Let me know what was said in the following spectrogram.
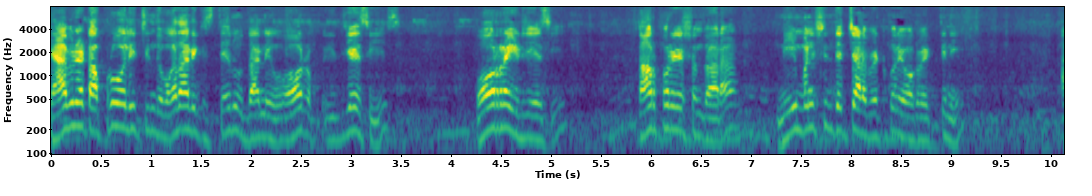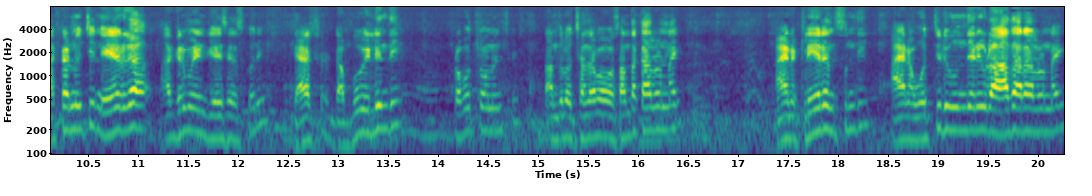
క్యాబినెట్ అప్రూవల్ ఇచ్చింది ఒకదానికి ఇస్తే నువ్వు దాన్ని ఓవర్ ఇది చేసి ఓవర్ రైడ్ చేసి కార్పొరేషన్ ద్వారా నీ మనిషిని తెచ్చి ఆడ పెట్టుకుని ఒక వ్యక్తిని అక్కడి నుంచి నేరుగా అగ్రిమెంట్ చేసేసుకొని క్యాష్ డబ్బు వెళ్ళింది ప్రభుత్వం నుంచి. అందులో చంద్రబాబు సంతకాలు ఉన్నాయి. ఆయన క్లియరెన్స్ ఉంది. ఆయన ఒత్తిడి ఉంది అని కూడా ఆధారాలు ఉన్నాయి.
